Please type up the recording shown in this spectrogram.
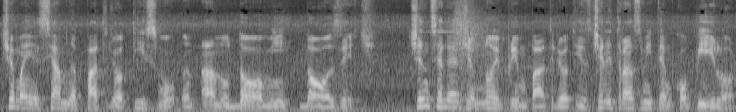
Ce mai înseamnă patriotismul în anul 2020? Ce înțelegem noi prin patriotism? Ce le transmitem copiilor?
